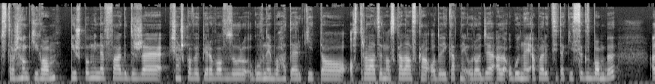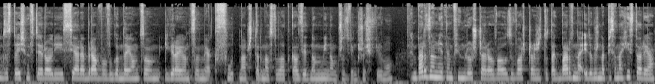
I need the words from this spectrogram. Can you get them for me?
straszną kichą. Już pominę fakt, że książkowy pierwowzór głównej bohaterki to ostralatynoska laska o delikatnej urodzie, ale ogólnej aparycji takiej seksbomby, a dostaliśmy w tej roli Sierra Bravo wyglądającą i grającą jak smutna czternastolatka z jedną miną przez większość filmu. Bardzo mnie ten film rozczarował, zwłaszcza, że to tak barwna i dobrze napisana historia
